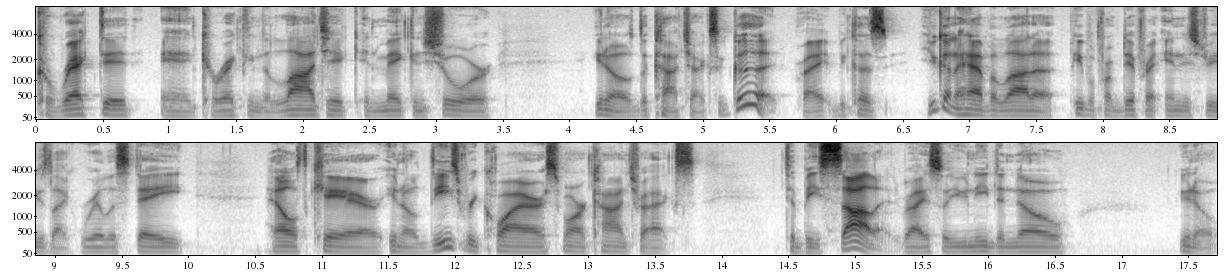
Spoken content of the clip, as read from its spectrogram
corrected and correcting the logic and making sure, you know, the contracts are good, right? Because you're going to have a lot of people from different industries like real estate, healthcare, you know, these require smart contracts to be solid, right? So you need to know, you know,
